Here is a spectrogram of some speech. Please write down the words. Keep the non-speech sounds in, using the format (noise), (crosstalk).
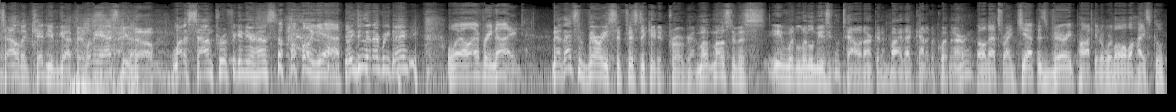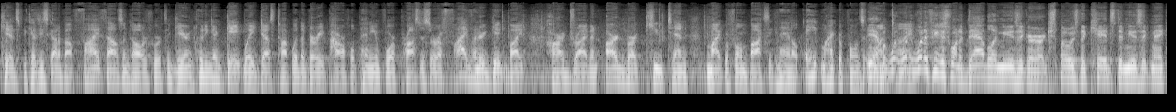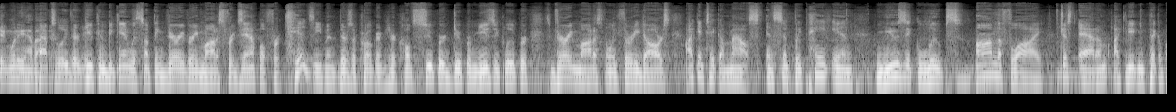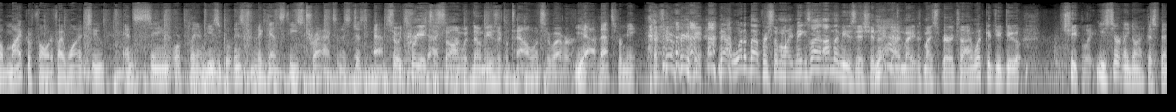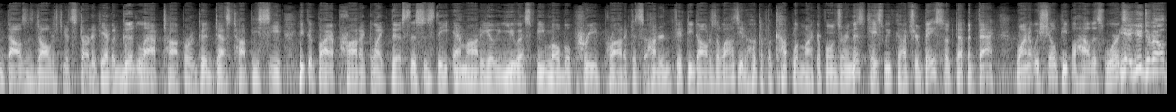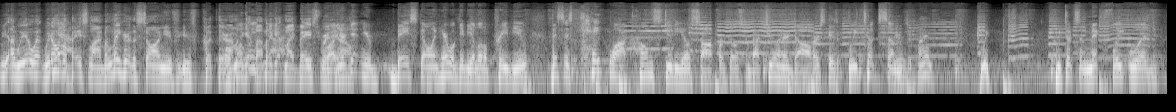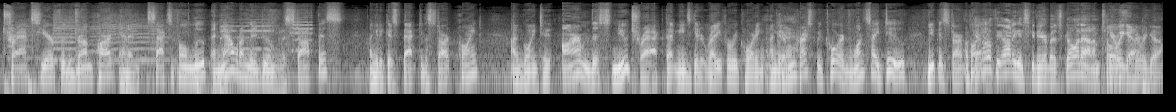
Talented kid you've got there. Let me ask you, though, a lot of soundproofing in your house? (laughs) Oh, yeah. Do they do that every day? Well, every night. Now, that's a very sophisticated program. Most of us, even with a little musical talent, aren't going to buy that kind of equipment, are we? Oh, that's right. Jeff is very popular with all the high school kids because he's got about $5,000 worth of gear, including a gateway desktop with a very powerful Pentium 4 processor, a 500 gigabyte hard drive, an Aardvark Q10 microphone box that can handle eight microphones at Yeah, one but what, time. what if you just want to dabble in music or expose the kids to music making? What do you have out Absolutely. There, you can begin with something very, very modest. For example, for kids even, there's a program here called Super Duper Music Looper. It's very modest, only $30. I can take a mouse and simply paint in music loops on the fly, just add them. I could even pick up a microphone if I wanted to and sing or play a musical instrument against these tracks, and it's just there? So absolutely it creates a song with no musical talent whatsoever. Yeah, that's for me. (laughs) now, what about for someone like me? Because I'm a musician Yeah. in my, my spare time. What could you do cheaply? You certainly don't have to spend thousands of dollars to get started. If you have a good laptop or a good desktop PC, you could buy a product like this. This is the M-Audio USB Mobile Pre product. It's $150. It allows you to hook up a couple of microphones, or in this case, we've got your bass hooked up. In fact, why don't we show people how this works? Yeah, you developed. Uh, we don't, we don't have a Yeah. bass line, but let me hear the song you've, you've put there. Well, I'm going to get, we've I'm gonna get got- my bass ready. While you're now. getting your bass going here, we'll give you a little preview. This is Cakewalk Home Studio software. It goes for about $200. We took some Here's it playing. we, we took some Mick Fleetwood tracks here for the drum part and a saxophone loop. And now what I'm going to do, I'm going to stop this. I'm going to get us back to the start point. I'm going to arm this new track. That means get it ready for recording. I'm going to press record, and once I do, you can start Okay, I don't know if the audience can hear, but it's going out, I'm told. Here we So go. Here we go.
